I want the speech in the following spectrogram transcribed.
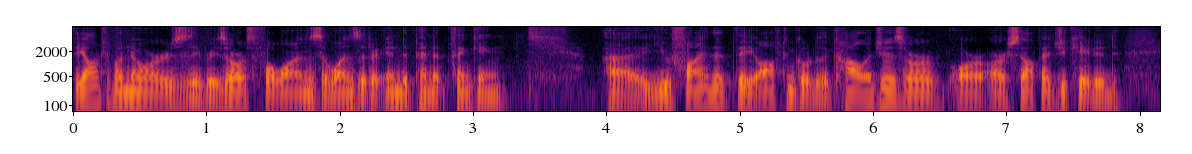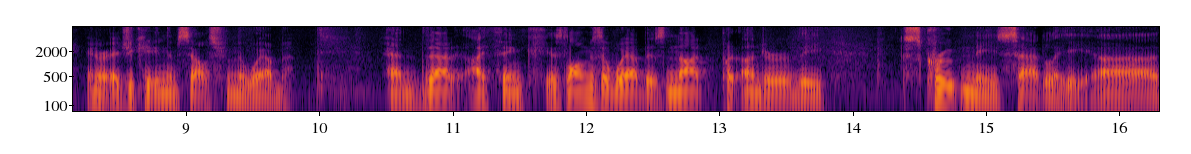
the entrepreneurs, the resourceful ones, the ones that are independent thinking, uh, you find that they often go to the colleges or, or are self-educated and are educating themselves from the web. And that, I think, as long as the web is not put under the scrutiny, sadly, uh,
